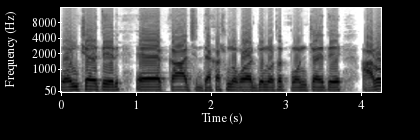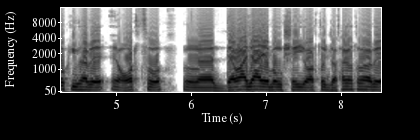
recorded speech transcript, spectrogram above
পঞ্চায়েতের কাজ দেখাশোনা করার জন্য, অর্থাৎ পঞ্চায়েতে আরও কীভাবে অর্থ দেওয়া যায় এবং সেই অর্থ যথাযথভাবে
